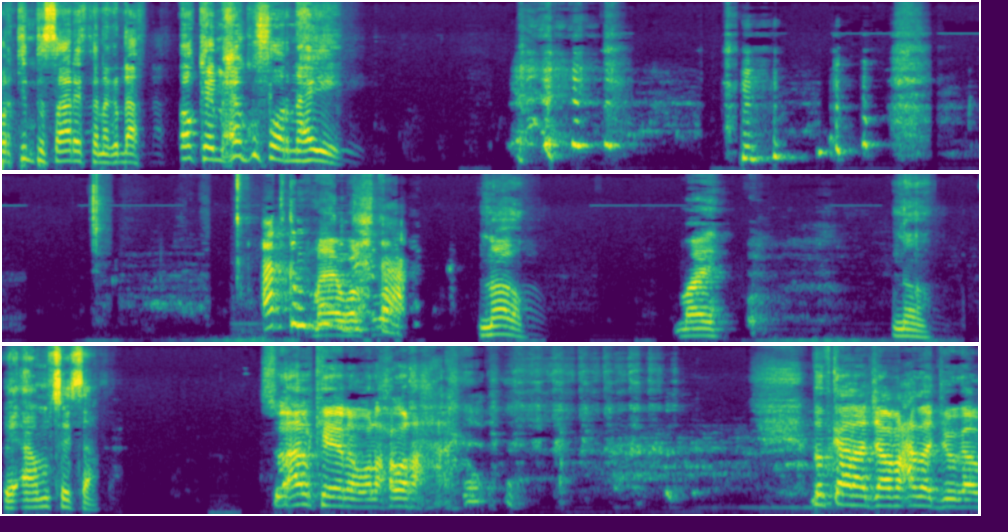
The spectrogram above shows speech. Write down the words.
barkinta saaraysa naga dhaaf. Okay maxay ku foornahaye adkan ku dhishtaa no. May. No. Way aamusaysaa su'aalkeena walax walax. Dadkaana jaamacada joogaa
